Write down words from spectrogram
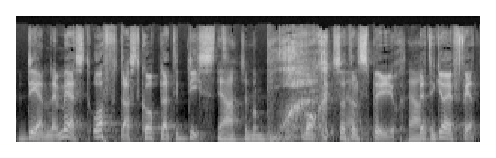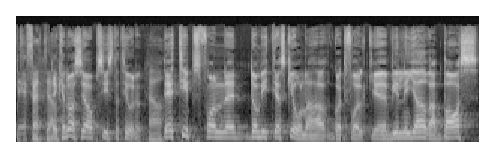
Den är mest oftast kopplad till dist. Ja, så bara... Så att den spyr. Det tycker jag är fett. Det är fett. Det kan du också göra på sista tonen. Det är tips från eh, de viktiga skorna här, gott folk. Eh, Vill ni göra bas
